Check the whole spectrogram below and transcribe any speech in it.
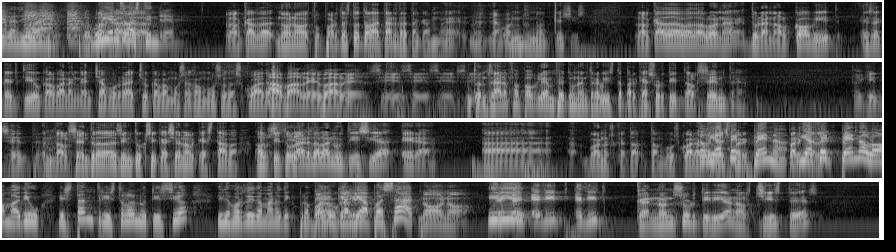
Digues, Ivan. Avui ens les tindrem. L'alcalde... No, no, tu portes tota la tarda atacant-me, eh? Llavors no et queixis. L'alcalde de Badalona, durant el Covid, és aquell tio que el van enganxar borratxo, que va mossegar un mosso d'esquadra. Ah, vale, vale, sí, sí, sí, sí. Doncs ara fa poc li han fet una entrevista perquè ha sortit del centre. De quin centre? Del centre de desintoxicació en el que estava. El Hòstia. titular de la notícia era... Uh, bueno, és que te- te'l busco ara Que li ha mateix. fet per- pena, li ha fet pena l'home. Diu, és tan trista la notícia, i llavors li demano, dic, però què, que què a li ha passat? No, no. I he, di- he, he, dit, he dit que no en sortirien els xistes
